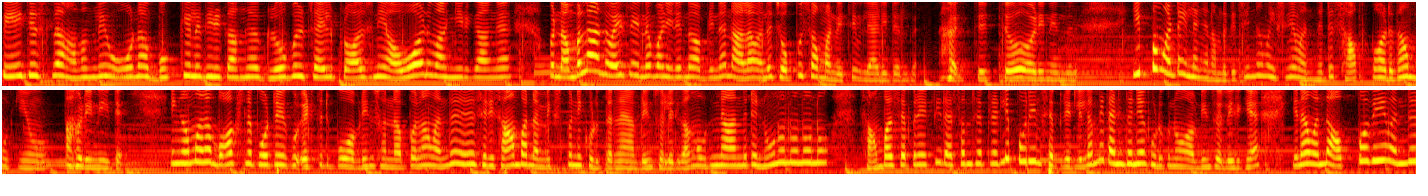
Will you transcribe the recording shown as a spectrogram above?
பேஜஸில் அவங்களே ஓனாக புக் எழுதியிருக்காங்க. குளோபல் சைல்டு ப்ராஜினி அவார்டு வாங்கியிருக்காங்க. இப்போ நம்மளாம் அந்த வயசில் என்ன பண்ணிட்டு இருந்தோம் அப்படின்னா நான்லாம் வந்து சொப்பு சாமான் வச்சு விளையாடிட்டு இருந்தேன். அச்சோ அப்படின்னு இருந்தது. இப்போ மட்டும் இல்லைங்க நம்மளுக்கு சின்ன வயசுலேயும் வந்துட்டு சாப்பாடு தான் முக்கியம் அப்படின்ட்டு எங்கள் அம்மாலாம் பாக்ஸில் போட்டு எடுத்துகிட்டு போ அப்படின்னு சொன்னப்போலாம் வந்து சரி சாம்பார் நான் மிக்ஸ் பண்ணி கொடுத்துறேன் அப்படின்னு சொல்லியிருக்காங்க. உடனே நான் வந்துட்டு no no no no sambar separately rasam separately poriyal separately எல்லாமே தனித்தனியாக கொடுக்கணும் அப்படின்னு சொல்லியிருக்கேன். ஏன்னா வந்து அப்போவே வந்து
